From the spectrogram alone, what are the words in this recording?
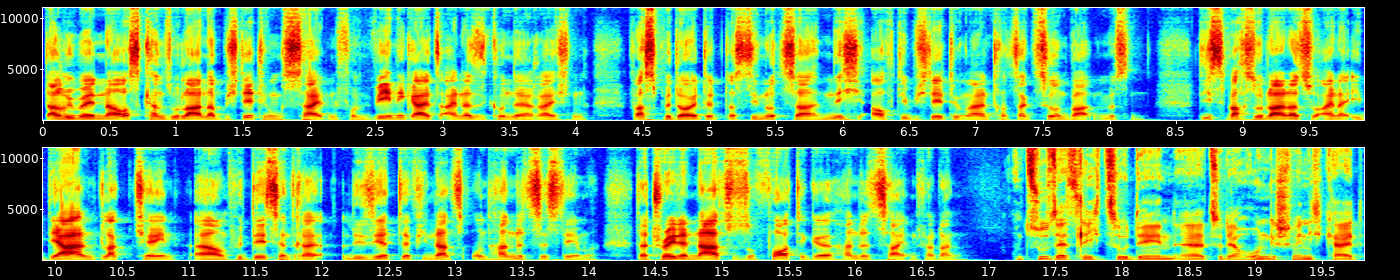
Darüber hinaus kann Solana Bestätigungszeiten von weniger als einer Sekunde erreichen, was bedeutet, dass die Nutzer nicht auf die Bestätigung einer Transaktion warten müssen. Dies macht Solana zu einer idealen Blockchain äh, für dezentralisierte Finanz- und Handelssysteme, da Trader nahezu sofortige Handelszeiten verlangen. Und zusätzlich zu, den, äh, zu der hohen Geschwindigkeit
